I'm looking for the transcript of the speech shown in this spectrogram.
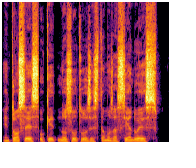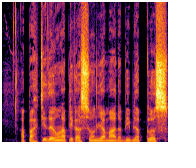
Entonces, o que nosotros estamos haciendo es, a partir de una aplicación llamada Biblia Plus,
